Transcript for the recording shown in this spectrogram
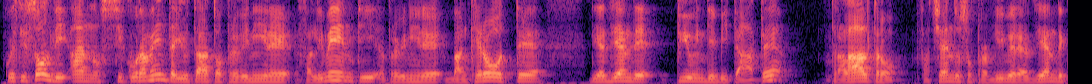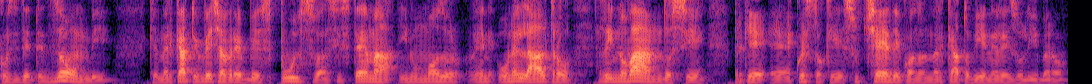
Questi soldi hanno sicuramente aiutato a prevenire fallimenti, a prevenire bancherotte di aziende più indebitate, tra l'altro facendo sopravvivere aziende cosiddette zombie, che il mercato invece avrebbe espulso dal sistema in un modo o nell'altro, rinnovandosi, perché è questo che succede quando il mercato viene reso libero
